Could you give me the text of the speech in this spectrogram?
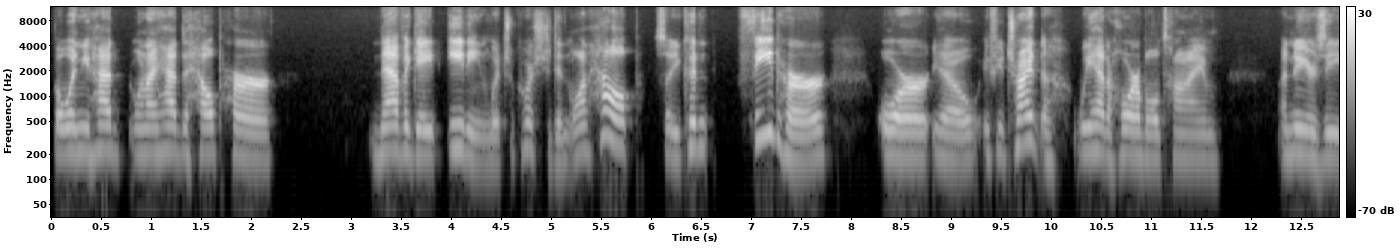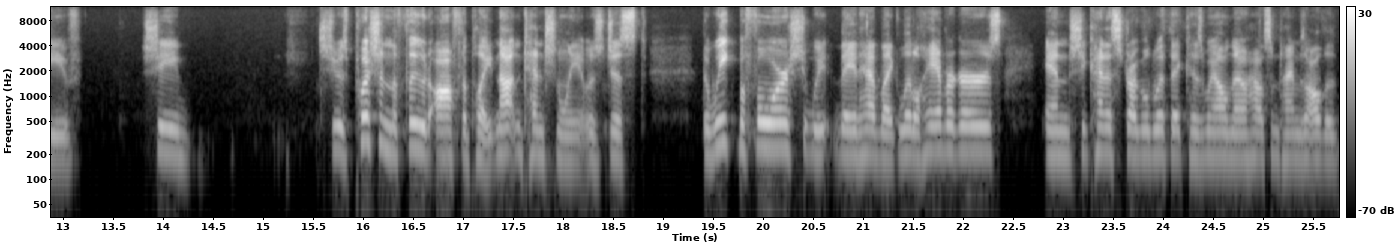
But when you had when I had to help her navigate eating, which of course she didn't want help, so you couldn't feed her or, you know, if you tried uh, we had a horrible time on New Year's Eve. She she was pushing the food off the plate, not intentionally. It was just the week before she we, they'd had like little hamburgers and she kind of struggled with it because we all know how sometimes all the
